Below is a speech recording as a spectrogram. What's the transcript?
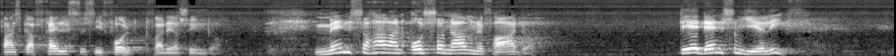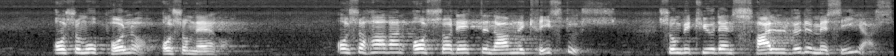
for han skal frelse sitt folk fra deres synder. Men så har han også navnet Fader. Det er den som gir liv, og som oppholder, og som nærer. Og så har han også dette navnet Kristus, som betyr den salvede Messias.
